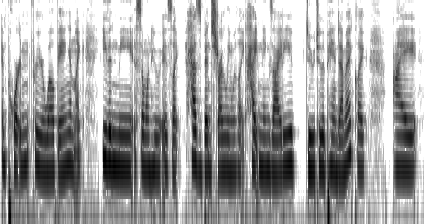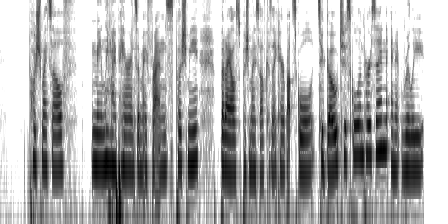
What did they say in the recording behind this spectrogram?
important for your well being. And like, even me, someone who is like, has been struggling with like heightened anxiety due to the pandemic, like, I push myself mainly my parents and my friends push me, but I also push myself because I care about school to go to school in person. And it really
